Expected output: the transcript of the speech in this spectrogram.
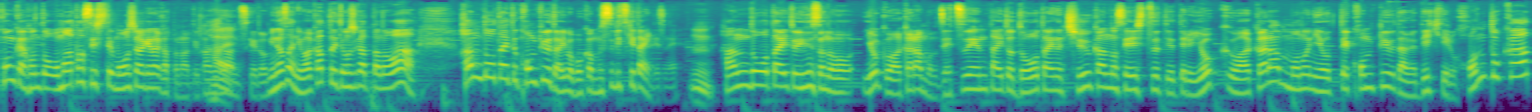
今回本当お待たせして申し訳なかったなっていう感じなんですけど、皆さんに分かっといてほしかったのは半導体とコンピューター今僕は結びつけたいんですね。うん。半導体というそのよくわからんもの絶縁体と導体の中間の性質って言ってるよくわからんものによってコンピューターができてる本当かっ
